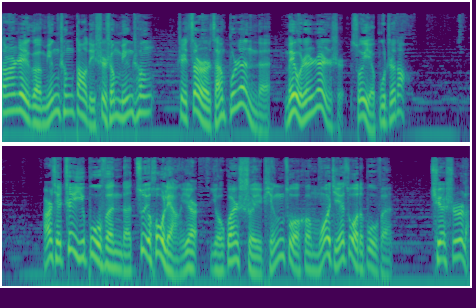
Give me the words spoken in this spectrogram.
当然，这个名称到底是什么名称，这字儿咱不认得，没有人认识，所以也不知道。而且这一部分的最后两页有关水瓶座和摩羯座的部分缺失了，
